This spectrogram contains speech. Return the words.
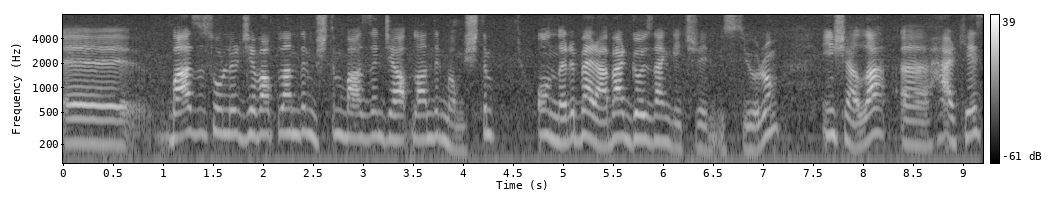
E, bazı soruları cevaplandırmıştım, bazılarını cevaplandırmamıştım. Onları beraber gözden geçirelim istiyorum. İnşallah e, herkes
